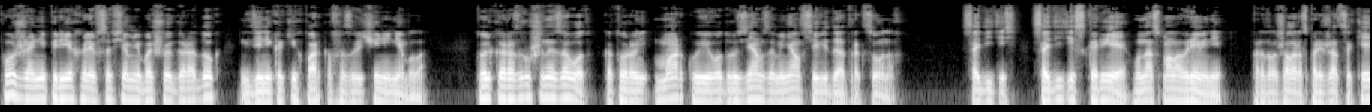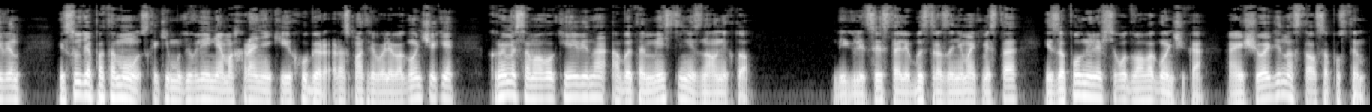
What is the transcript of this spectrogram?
Позже они переехали в совсем небольшой городок, где никаких парков развлечений не было. Только разрушенный завод, который Марку и его друзьям заменял все виды аттракционов. «Садитесь, садитесь скорее, у нас мало времени», — продолжал распоряжаться Кевин, и судя по тому, с каким удивлением охранники и Хубер рассматривали вагончики, кроме самого Кевина об этом месте не знал никто. Беглецы стали быстро занимать места и заполнили всего два вагончика, а еще один остался пустым.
